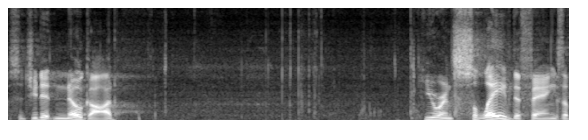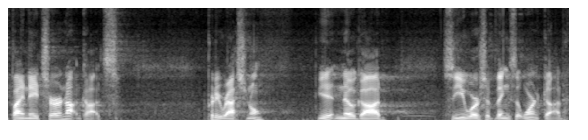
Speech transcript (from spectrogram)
since you didn't know God, you were enslaved to things that by nature are not God's. Pretty rational. You didn't know God, so you worship things that weren't God.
